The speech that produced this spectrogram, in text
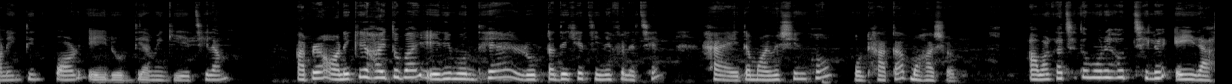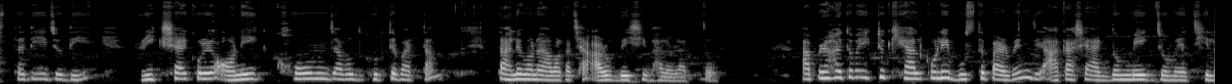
অনেক দিন পর এই রোড দিয়ে আমি গিয়েছিলাম। আপনারা অনেকে হয়তো বা এরই মধ্যে রোডটা দেখে চিনে ফেলেছেন। হ্যাঁ এটা ময়মনসিংহ ও ঢাকা মহাসড়ক। আমার কাছে তো মনে হচ্ছিল এই রাস্তা দিয়ে যদি রিক্সায় করে অনেকক্ষণ যাবৎ ঘুরতে পারতাম, তাহলে মনে হয় আমার কাছে আরও বেশি ভালো লাগতো। আপনারা হয়তো একটু খেয়াল করলেই বুঝতে পারবেন যে আকাশে একদম মেঘ জমেছিল।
